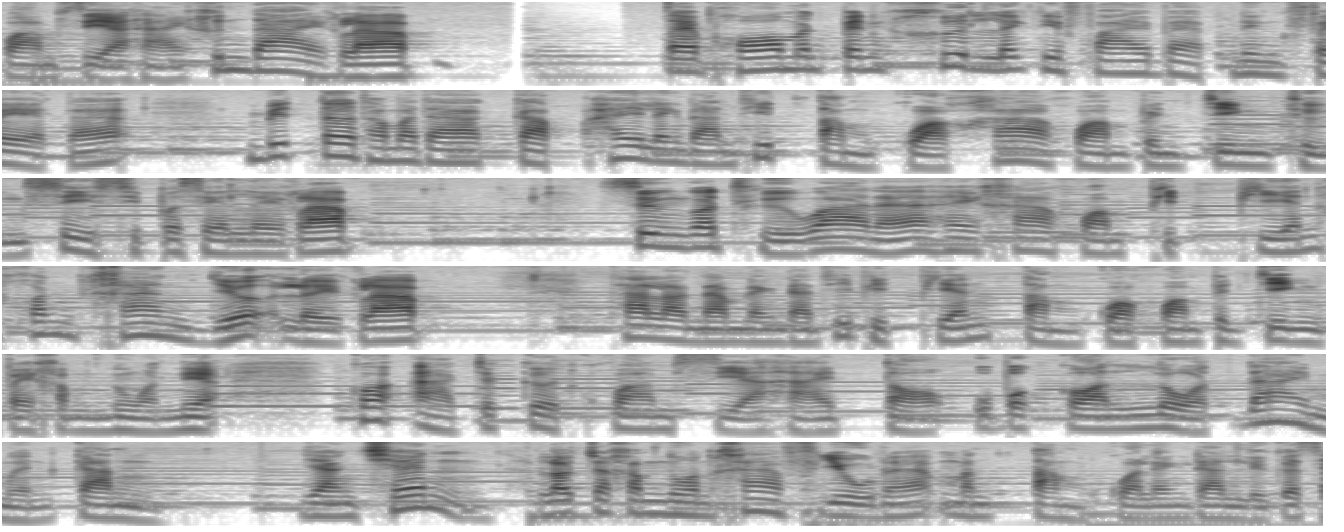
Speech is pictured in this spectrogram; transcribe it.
ความเสียหายขึ้นได้ครับ แต่พอมันเป็นคลื่นเล็กดิฟายแบบ1เฟสนะมิเตอร์ธรรมดากับให้แรงดันที่ต่ำกว่าค่าความเป็นจริงถึง 40%เลยครับ ซึ่งก็ถือว่านะให้ค่าความผิดเพี้ยนค่อนข้างเยอะเลยครับ ถ้าเรานำแรงดันที่ผิดเพี้ยนต่ำกว่าความเป็นจริงไปคำนวณเนี่ย ก็อาจจะเกิดความเสียหายต่ออุปกรณ์โหลดได้เหมือนกัน อย่างเช่น เราจะคำนวณค่าฟิวนะมันต่ำกว่าแรงดันหรือกระแส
